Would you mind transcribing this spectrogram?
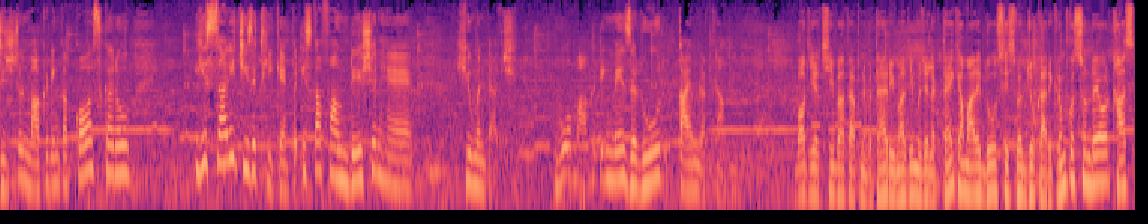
डिजिटल मार्केटिंग का कोर्स करो, ये सारी चीज़ें ठीक हैं, पर इसका फाउंडेशन है ह्यूमन टच वो मार्केटिंग में ज़रूर कायम रखना। बहुत ही अच्छी बात आपने बताया। रीमा जी, मुझे लगता है कि हमारे दोस्त इस वक्त जो कार्यक्रम को सुन रहे हैं और ख़ास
